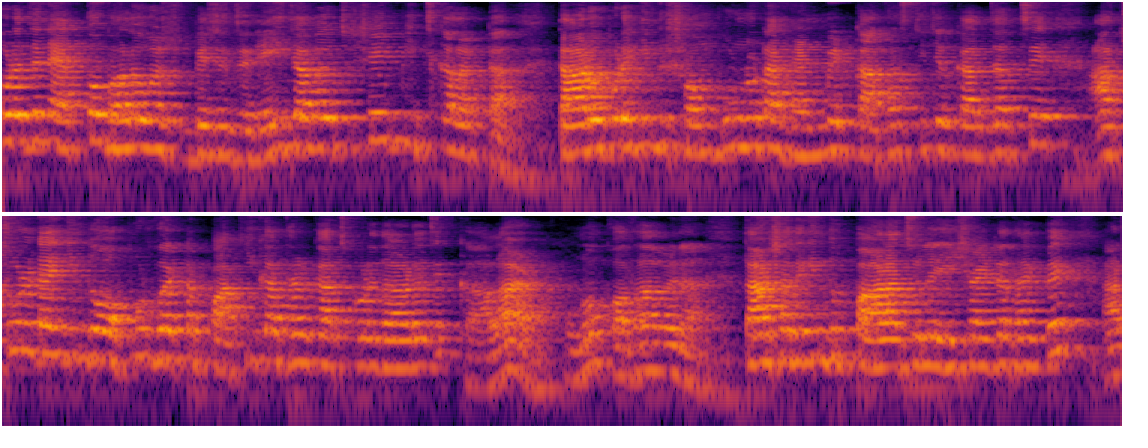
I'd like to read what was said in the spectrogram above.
করেছেন, এত ভালোবেসেছেন এই যাবে হচ্ছে সেই পিচ কালারটা তার উপরে কিন্তু সম্পূর্ণটা হ্যান্ডমেড কাঁথা স্টিচের কাজ যাচ্ছে। আঁচলটাই কিন্তু অপূর্ব একটা পাখি কাঁথার কাজ করে দেওয়া রয়েছে। কালার কোনো কথা হবে না। তার সাথে কিন্তু পাড় আঁচলে এই শাড়িটা থাকবে, আর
